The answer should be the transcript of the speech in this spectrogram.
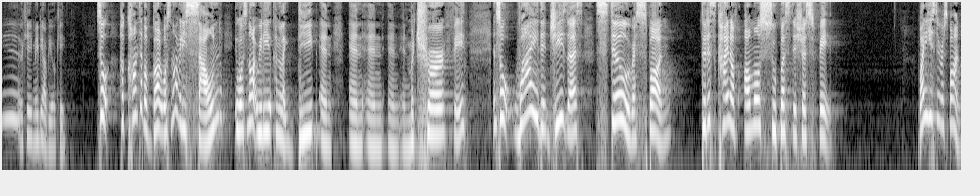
yeah, okay, maybe I'll be okay. So her concept of God was not really sound. It was not really kind of like deep and, and, and, and, and mature faith. And so, why did Jesus still respond to this kind of almost superstitious faith? Why did he still respond?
